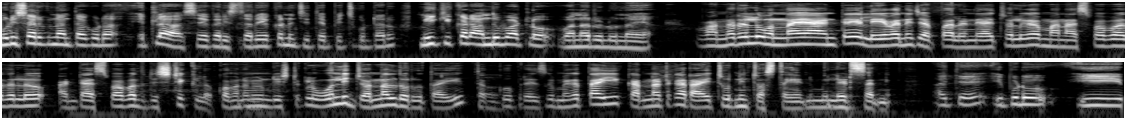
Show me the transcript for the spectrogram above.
ముడి సరుకునంతా కూడా ఎట్లా సేకరిస్తారు? ఎక్కడి నుంచి తెప్పించుకుంటారు? మీకు ఇక్కడ అందుబాటులో వనరులు ఉన్నాయా? వనరులు ఉన్నాయా అంటే లేవనే చెప్పాలండి. యాక్చువల్గా మన అస్ఫాబాద్లో అంటే అస్ఫాబాద్ డిస్టిక్లో కొమరభీం డిస్టిక్లో ఓన్లీ జొన్నలు దొరుకుతాయి తక్కువ ప్రైస్ మిగతాయి కర్ణాటక రాయచూర్ నుంచి వస్తాయండి మిల్లెట్స్ అన్ని. అయితే ఇప్పుడు ఈ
